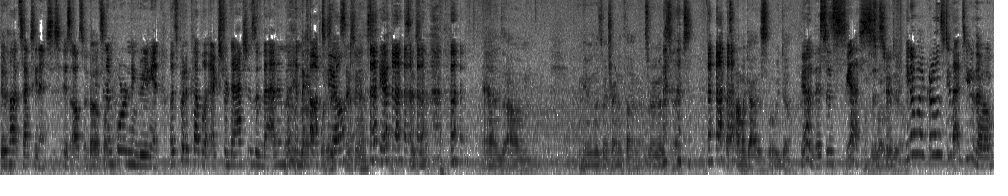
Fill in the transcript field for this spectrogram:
it, Hot sexiness is also good. Oh, it's an important ingredient. Let's put a couple of extra dashes of that in the, in the Uh, cocktail. What is it? Sexiness. yeah. Sexiness. and um, you made me lose my train of thought. That's where we go to sex. That's, I'm a guy. This is what we do. Yeah, this is yes, This is what we true. do. You know what? Girls do that too, though.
